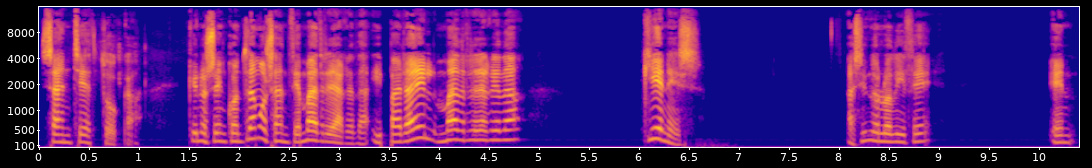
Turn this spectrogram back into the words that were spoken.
Sánchez Toca? Que nos encontramos ante Madre Águeda y para él Madre Águeda ¿quién es? Así nos lo dice en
